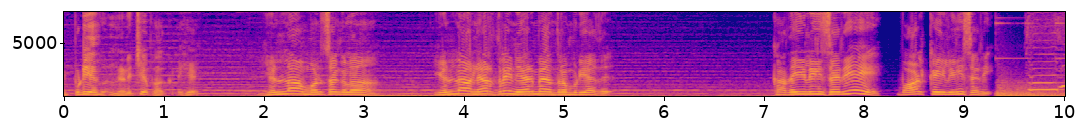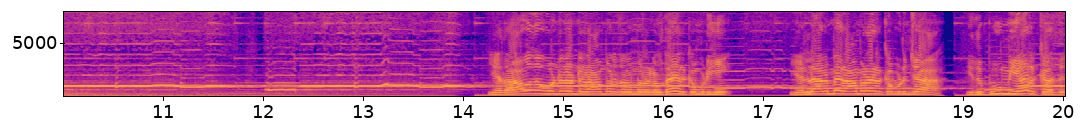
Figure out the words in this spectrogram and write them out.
இப்படியாக நினைச்சே பார்க்கலையே. எல்லா மனுஷங்களும் எல்லா நேரத்துலையும் நேர்மையாக இருந்துட முடியாது. கதையிலையும் சரி வாழ்க்கையிலையும் சரி. ஏதாவது ஒன்று ரெண்டு ராமர் தர்மர்கள் தான் இருக்க முடியும். எல்லாருமே ராமராக இருக்க முடிஞ்சா இது பூமியாக இருக்காது.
